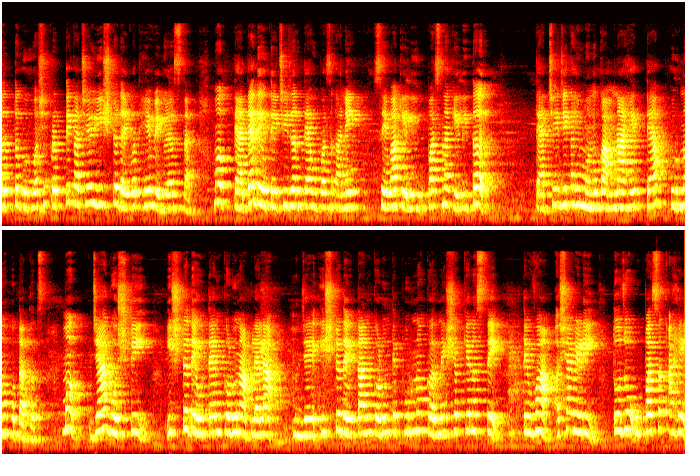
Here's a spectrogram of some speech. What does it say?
दत्तगुरू असे प्रत्येकाचे इष्टदैवत हे वेगळे असतात. मग त्या त्या देवतेची जर त्या उपासकाने सेवा केली उपासना केली तर त्याचे जे काही मनोकामना आहेत त्या पूर्ण होतातच. मग ज्या गोष्टी इष्टदेवत्यांकडून आपल्याला म्हणजे इष्टदेवतांकडून ते पूर्ण करणे शक्य नसते तेव्हा अशा वेळी तो जो उपासक आहे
